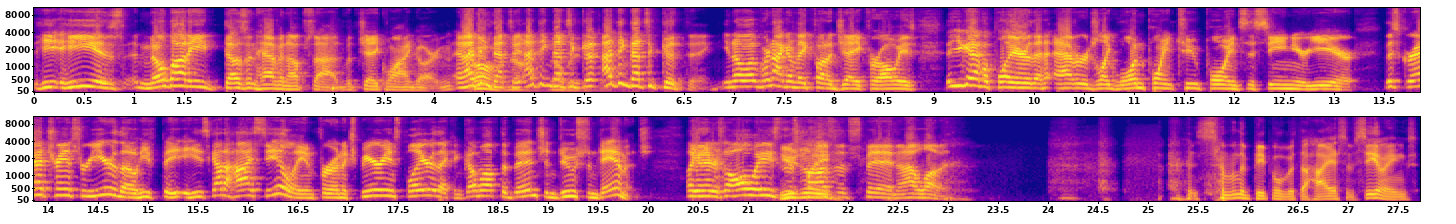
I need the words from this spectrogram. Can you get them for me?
he he is nobody doesn't have an upside with Jake Weingarten, and I think Oh, that's no, a, I think that's a good I think that's a good thing. You know, what? we're not going to make fun of Jake for always. You can have a player that averaged like 1.2 points his senior year. This grad transfer year, though, he's he's got a high ceiling for an experienced player that can come off the bench and do some damage. Like there's always this Usually- positive spin, and I love it. Some of the people with the highest of ceilings,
